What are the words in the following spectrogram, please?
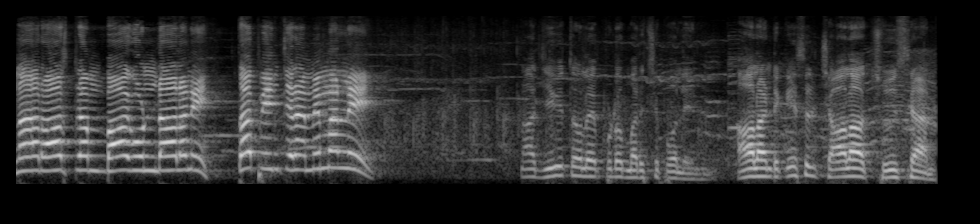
నా రాష్ట్రం బాగుండాలని తప్పించిన మిమ్మల్ని. నా జీవితంలో ఎప్పుడూ మర్చిపోలేను. అలాంటి కేసులు చాలా చూశాను.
